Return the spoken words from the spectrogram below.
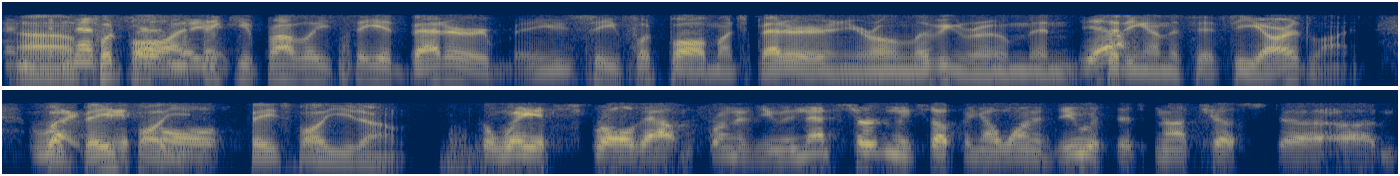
and, and uh, football, certainly... I think you probably see it better. You see football much better in your own living room than yeah. sitting on the 50-yard line. But right. baseball, baseball, you, baseball, you don't. The way it's sprawled out in front of you, and that's certainly something I want to do with this. Not just, uh, um,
